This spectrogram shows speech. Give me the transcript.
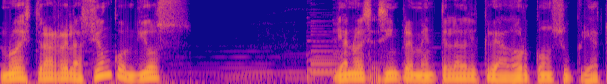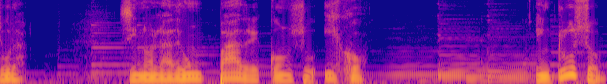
Nuestra relación con Dios ya no es simplemente la del Creador con su criatura, sino la de un padre con su hijo. Incluso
